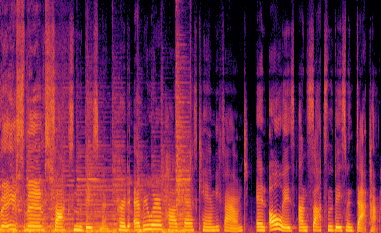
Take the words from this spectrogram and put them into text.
basement. Sox in the Basement. Heard everywhere podcasts can be found and always on soxinthebasement.com.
